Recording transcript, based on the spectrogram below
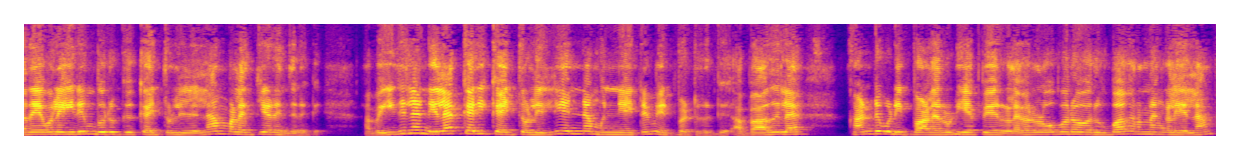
அதே போல இரும்புருக்கு கைத்தொழில் எல்லாம் வளர்ச்சி அடைந்திருக்கு. அப்ப இதுல நிலக்கரி கைத்தொழில் என்ன முன்னேற்றம் ஏற்பட்டிருக்கு? அப்ப அதுல கண்டுபிடிப்பாளருடைய பெயர்கள் அவர்கள் ஒவ்வொரு ஒரு உபகரணங்களை எல்லாம்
